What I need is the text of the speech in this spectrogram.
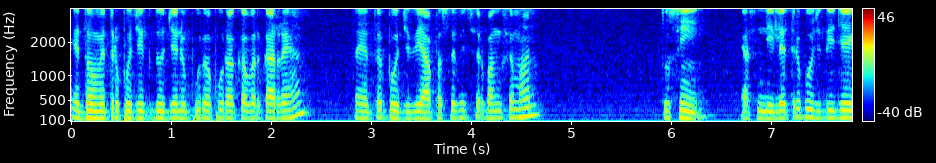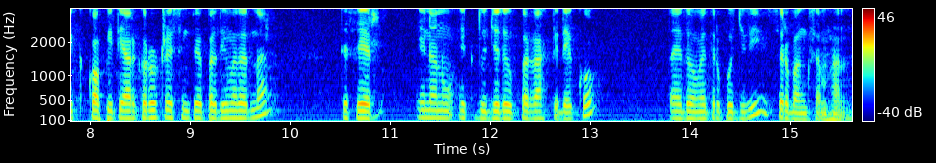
ਇਹ ਦੋਵੇਂ ਤ੍ਰਿਭੁਜ ਇੱਕ ਦੂਜੇ ਨੂੰ ਪੂਰਾ ਪੂਰਾ ਕਵਰ ਕਰ ਰਹੇ ਹਨ, ਤਾਂ ਇਹ ਤ੍ਰਿਭੁਜ ਵੀ ਆਪਸ ਦੇ ਵਿੱਚ ਸਰਬੰਗਸਮ ਹਨ। ਤੁਸੀਂ ਇਸ ਨੀਲੇ ਤ੍ਰਿਭੁਜ ਦੀ ਜੇ ਇੱਕ ਕਾਪੀ ਤਿਆਰ ਕਰੋ ਟ੍ਰੇਸਿੰਗ ਪੇਪਰ ਦੀ ਮਦਦ ਨਾਲ, ਤੇ ਫਿਰ ਇਹਨਾਂ ਨੂੰ ਇੱਕ ਦੂਜੇ ਦੇ ਉੱਪਰ ਰੱਖ ਕੇ ਦੇਖੋ, ਤਾਂ ਇਹ ਦੋਵੇਂ ਤ੍ਰਿਭੁਜ ਵੀ ਸਰਬੰਗਸਮ ਹਨ।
